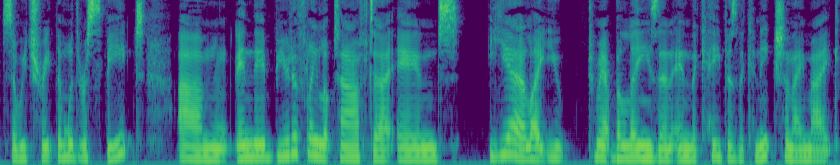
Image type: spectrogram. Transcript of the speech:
so we treat them with respect, um, and they're beautifully looked after. And yeah, like you talk about Belize and, and the keepers, the connection they make.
